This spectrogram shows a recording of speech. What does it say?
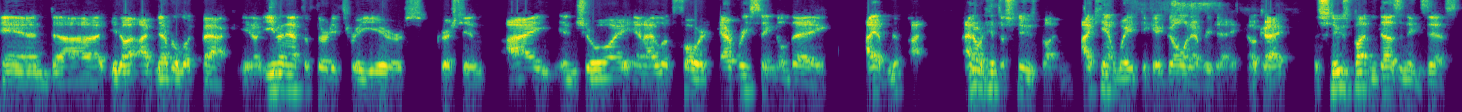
And, uh, you know, I've never looked back. You know, even after 33 years, Christian, I enjoy and I look forward every single day. I have, I don't hit the snooze button. I can't wait to get going every day. Okay, the snooze button doesn't exist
